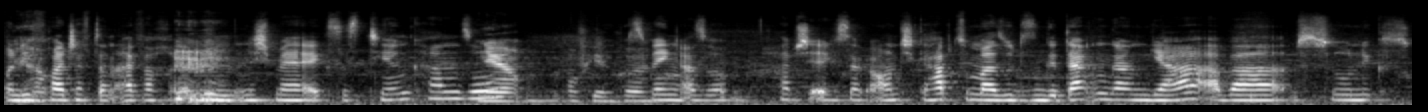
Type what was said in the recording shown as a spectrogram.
und die Ja. Freundschaft dann einfach ähm, nicht mehr existieren kann. So. Ja, auf jeden Fall. Deswegen, also habe ich ehrlich gesagt auch nicht gehabt. So mal so diesen Gedankengang, ja, aber so nichts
